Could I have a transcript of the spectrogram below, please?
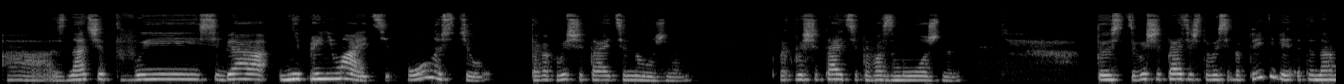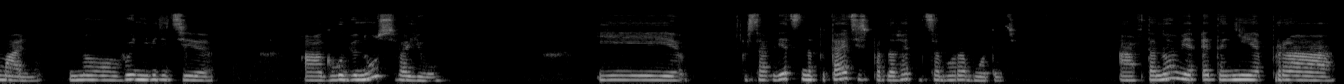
А, значит, вы себя не принимаете полностью, так как вы считаете нужным, как вы считаете это возможным. То есть вы считаете, что вы себя приняли, это нормально, но вы не видите а, глубину свою, и, соответственно, пытайтесь продолжать над собой работать. А автономия — это не про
